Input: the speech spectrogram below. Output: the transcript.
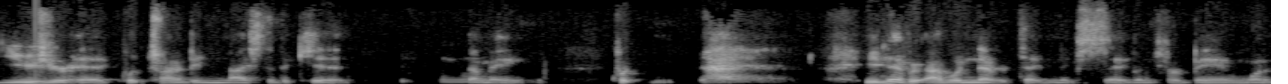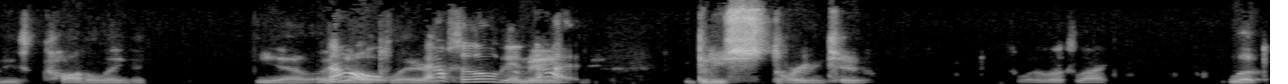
use your head. Quit trying to be nice to the kid. I Mhm. mean, quit. You never. I would never take Nick Saban for being one of these coddling, you know, a no, player. absolutely I mean, not. But he's starting to That's what it looks like. look.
